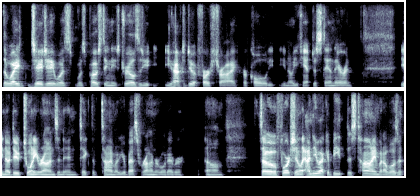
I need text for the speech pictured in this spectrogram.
the way JJ was was posting these drills, is you you have to do it first try or cold. You, you know, you can't just stand there and you know do 20 runs and, and take the time of your best run or whatever. Um, so fortunately, I knew I could beat this time, but I wasn't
